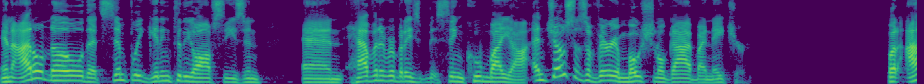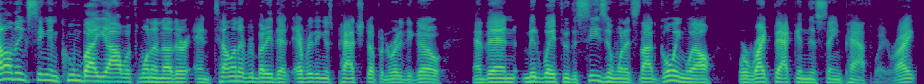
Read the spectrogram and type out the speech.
And I don't know that simply getting to the offseason and having everybody sing kumbaya, and Josef's a very emotional guy by nature. But I don't think singing kumbaya with one another and telling everybody that everything is patched up and ready to go, and then midway through the season when it's not going well, we're right back in this same pathway, right?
